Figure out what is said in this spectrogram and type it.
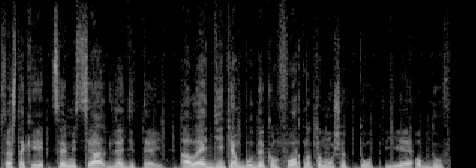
Все ж таки, це місця для дітей. Але дітям буде комфортно, тому що тут є обдув.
